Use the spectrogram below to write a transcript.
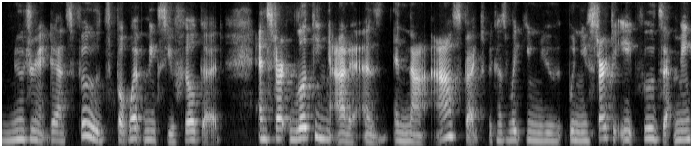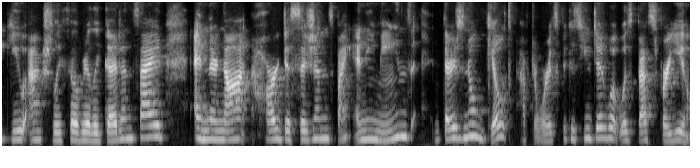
nutrient dense foods, but what makes you feel good. And start looking at it as in that aspect because when you when you start to eat foods that make you actually feel really good inside and they're not hard decisions by any means, there's no guilt afterwards because you did what was best for you.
